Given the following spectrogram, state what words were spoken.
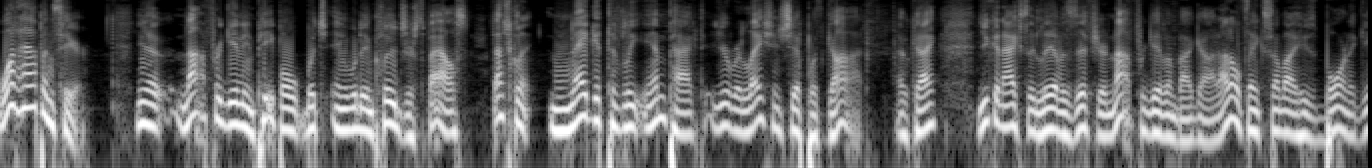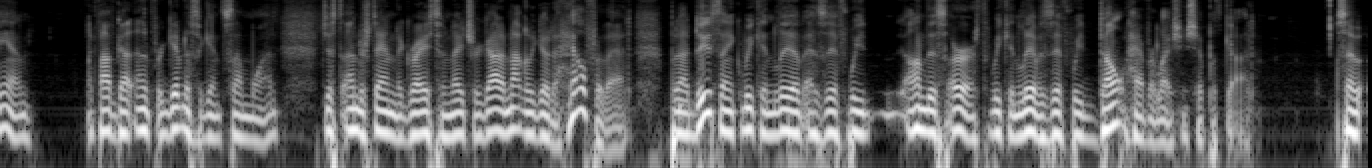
what happens here? You know, not forgiving people, which would include your spouse, that's going to negatively impact your relationship with God. Okay? You can actually live as if you're not forgiven by God. I don't think somebody who's born again if I've got unforgiveness against someone, just understanding the grace and nature of God, I'm not going to go to hell for that. But I do think we can live as if we, on this earth, we can live as if we don't have relationship with God. So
